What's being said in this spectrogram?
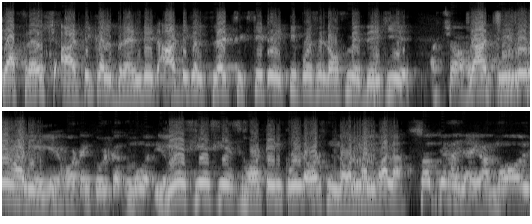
क्या fresh article branded article flat 60 to 80 percent off में देखिए। अच्छा क्या चीज़ होने वाली है ये? हॉट एंड कोल्ड का दोनों yes yes yes hot and cold और नॉर्मल वाला। सब जगह जाएगा मॉल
